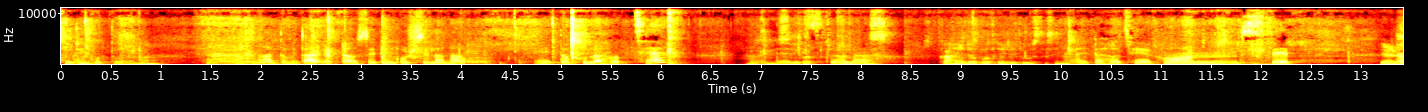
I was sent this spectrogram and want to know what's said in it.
সেটিং করতে হবে না? হ্যাঁ না তুমি তো আগেরটাও সেটিং করছিলে না। এই তো খোলা হচ্ছে। কাহিনীটা কোথায় যেতে বুঝতেছি না। এটা হচ্ছে এখন সেট এটা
